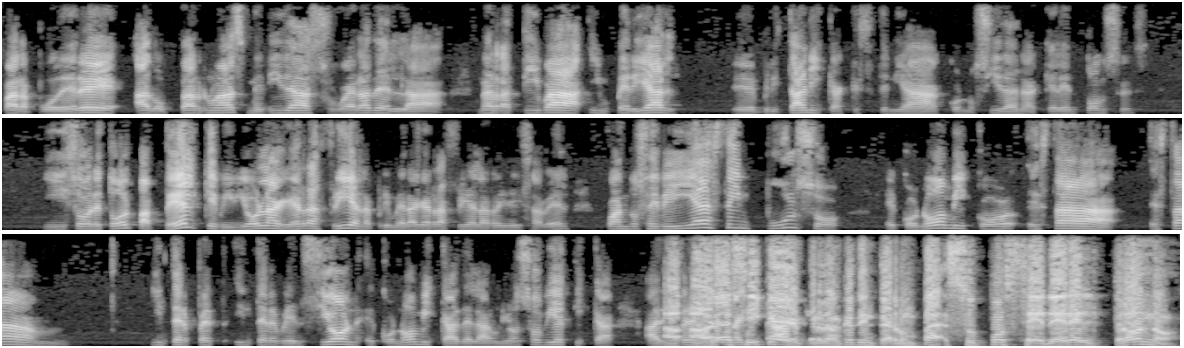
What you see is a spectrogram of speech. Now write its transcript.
para poder eh, adoptar nuevas medidas fuera de la narrativa imperial eh, británica que se tenía conocida en aquel entonces y sobre todo el papel que vivió en la Guerra Fría, en la Primera Guerra Fría de la Reina Isabel, cuando se veía este impulso económico, esta, esta mm, intervención económica de la Unión Soviética. Ahora sí que, perdón que te interrumpa, supo ceder el trono,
